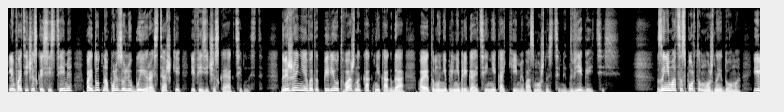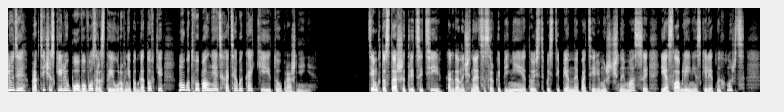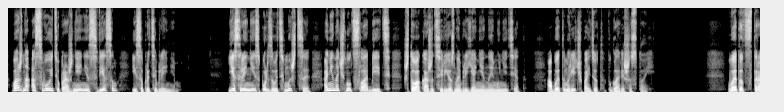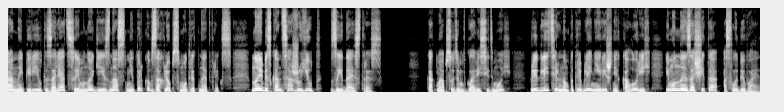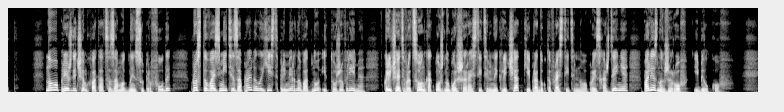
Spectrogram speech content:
Лимфатической системе пойдут на пользу любые растяжки и физическая активность. Движение в этот период важно как никогда, поэтому не пренебрегайте никакими возможностями, двигайтесь. Заниматься спортом можно и дома, и люди практически любого возраста и уровня подготовки могут выполнять хотя бы какие-то упражнения. Тем, кто старше 30, когда начинается саркопения, то есть постепенная потеря мышечной массы и ослабление скелетных мышц, важно освоить упражнения с весом и сопротивлением. Если не использовать мышцы, они начнут слабеть, что окажет серьезное влияние на иммунитет. Об этом речь пойдет в главе 6. В этот странный период изоляции многие из нас не только взахлёб смотрят Netflix, но и без конца жуют, заедая стресс. Как мы обсудим в главе 7, при длительном потреблении лишних калорий иммунная защита ослабевает. Но прежде чем хвататься за модные суперфуды, просто возьмите за правило есть примерно в одно и то же время, включать в рацион как можно больше растительной клетчатки и продуктов растительного происхождения, полезных жиров и белков.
